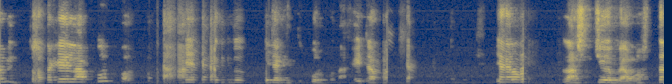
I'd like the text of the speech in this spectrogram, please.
আমি লাভ করব এটা কিন্তু করব না। এটা রাষ্ট্রীয় ব্যবস্থা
